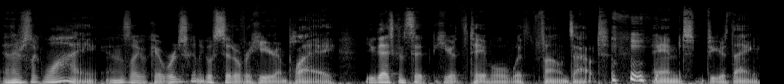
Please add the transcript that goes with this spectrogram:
And they're just like why? And it's like okay we're just going to go sit over here and play. You guys can sit here at the table with phones out and do your thing.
